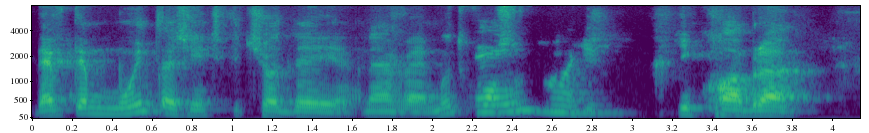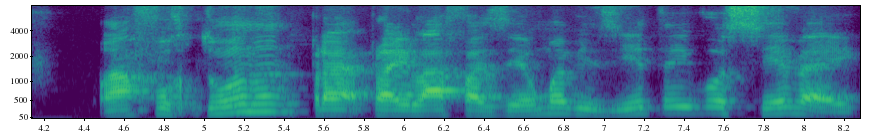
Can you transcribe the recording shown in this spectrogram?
Deve ter muita gente que te odeia, né, velho? Muito consultor que, que cobra uma fortuna para ir lá fazer uma visita e você, velho,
